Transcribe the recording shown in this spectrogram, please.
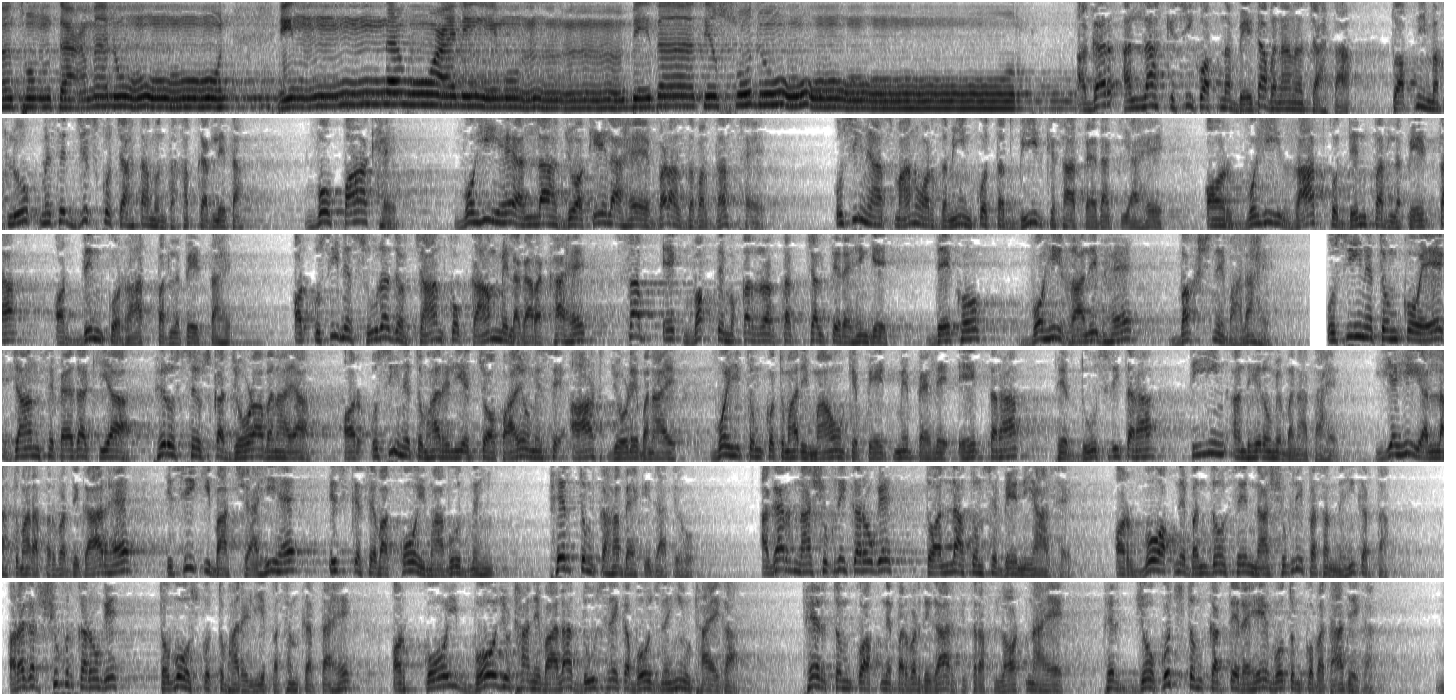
كنتم تعملون إنه عليم بذات الصدور. اگر اللہ کسی کو اپنا بیٹا بنانا چاہتا تو اپنی مخلوق میں سے جس کو چاہتا منتخب کر لیتا۔ وہ پاک ہے، وہی ہے اللہ جو اکیلا ہے، بڑا زبردست ہے۔ اسی نے آسمانوں اور زمین کو تدبیر کے ساتھ پیدا کیا ہے اور وہی رات کو دن پر لپیٹتا اور دن کو رات پر لپیٹتا ہے اور اسی نے سورج اور چاند کو کام میں لگا رکھا ہے، سب ایک وقت مقرر تک چلتے رہیں گے۔ دیکھو، وہی غالب ہے، بخشنے والا ہے۔ اسی نے تم کو ایک جان سے پیدا کیا، پھر اس سے اس کا جوڑا بنایا، اور اسی نے تمہارے لیے چوپایوں میں سے آٹھ جوڑے بنائے۔ وہی تم کو تمہاری ماؤں کے پیٹ میں پہلے ایک طرح، پھر دوسری طرح، تین اندھیروں میں بناتا ہے۔ یہی اللہ تمہارا پروردگار ہے اسی کی بادشاہی ہے، اس کے سوا کوئی معبود نہیں۔ پھر تم کہاں بہ کے جاتے ہو؟ اگر ناشکری کرو گے تو اللہ تم سے بے نیاز ہے، اور وہ اپنے بندوں سے ناشکری پسند نہیں کرتا۔ اور اگر شکر کرو گے تو وہ اس کو تمہارے لیے پسند کرتا ہے، اور کوئی بوجھ اٹھانے والا دوسرے کا بوجھ نہیں اٹھائے گا۔ پھر تم کو اپنے پروردگار کی طرف لوٹنا ہے، پھر جو کچھ تم کرتے رہے وہ تم کو بتا دے گا۔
